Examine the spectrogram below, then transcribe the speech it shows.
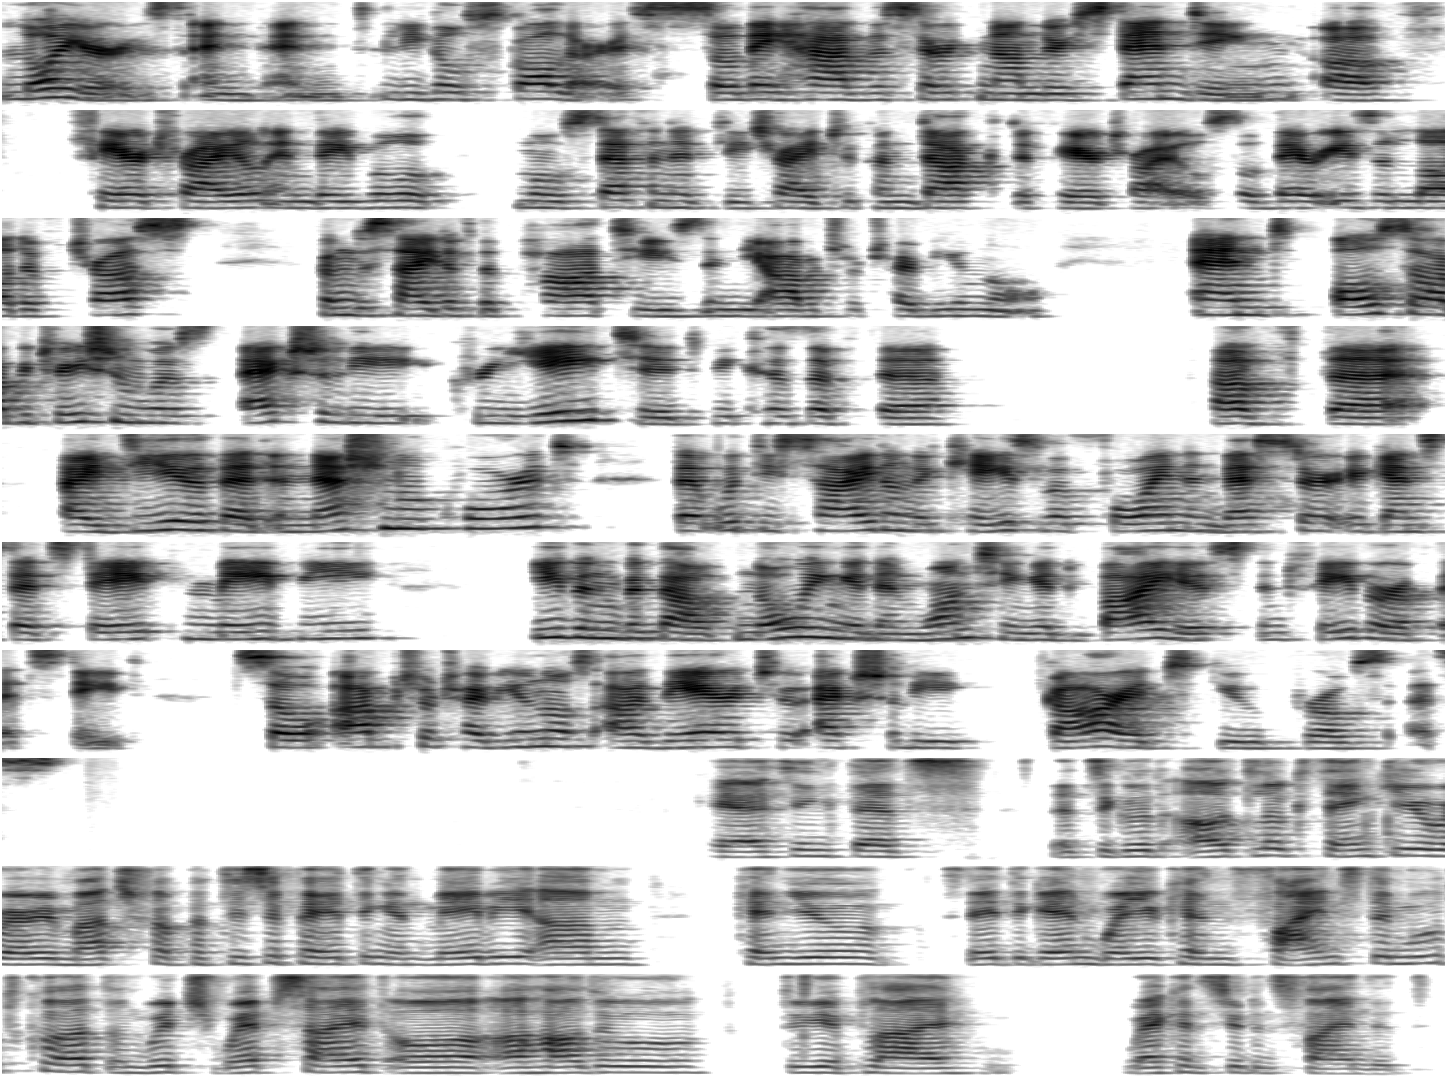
lawyers and, and legal scholars. So they have a certain understanding of fair trial and they will most definitely try to conduct a fair trial. So there is a lot of trust from the side of the parties in the arbitral tribunal. And also arbitration was actually created because of the of the idea that a national court that would decide on the case of a foreign investor against that state may be, even without knowing it and wanting it, biased in favor of that state. So arbitral tribunals are there to actually guard due process. Okay, I think that's that's a good outlook. Thank you very much for participating. And maybe um, can you state again where you can find the moot court on which website or, or how do, do you apply? Where can students find it?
